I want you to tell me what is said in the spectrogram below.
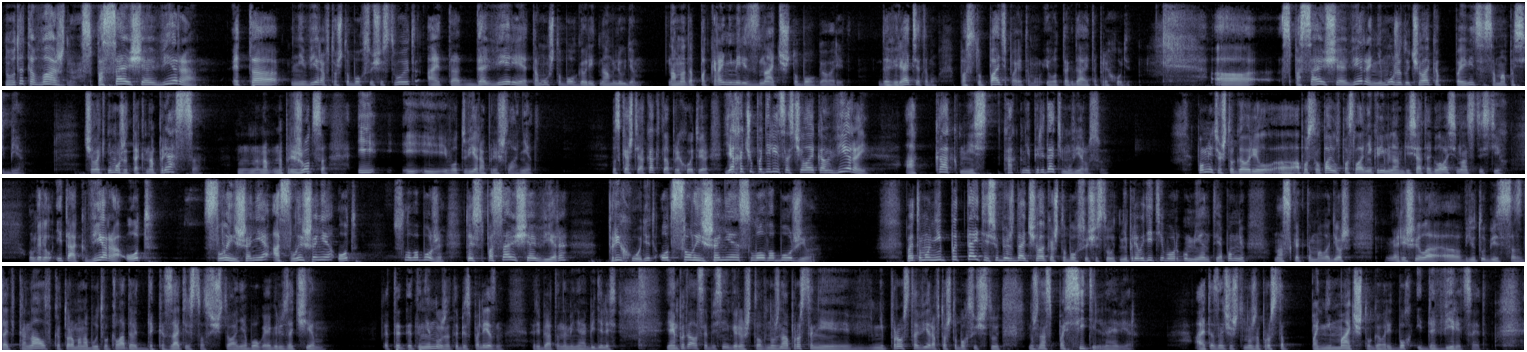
Но вот это важно. Спасающая вера – это не вера в то, что Бог существует, а это доверие тому, что Бог говорит нам, людям. Нам надо, по крайней мере, знать, что Бог говорит. Доверять этому, поступать по этому, и вот тогда это приходит. А, спасающая вера не может у человека появиться сама по себе. Человек не может так напрясться, напряжется, и, и, и, и вот вера пришла. Нет. Вы скажете, а как тогда приходит вера? Я хочу поделиться с человеком верой, а как мне, как мне передать ему веру свою? Помните, что говорил а, апостол Павел в послании к римлянам, 10 глава, 17 стих? Он говорил, итак, вера от слышания, а слышание от Слова Божия. То есть спасающая вера приходит от слышания Слова Божьего. Поэтому не пытайтесь убеждать человека, что Бог существует. Не приводите его аргументы. Я помню, у нас как-то молодежь решила э, в Ютубе создать канал, в котором она будет выкладывать доказательства существования Бога. Я говорю, зачем? Это, это не нужно, это бесполезно. Ребята на меня обиделись. Я им пытался объяснить, говорю, что нужна просто не, не просто вера в то, что Бог существует. Нужна спасительная вера. А это значит, что нужно просто понимать, что говорит Бог, и довериться этому.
